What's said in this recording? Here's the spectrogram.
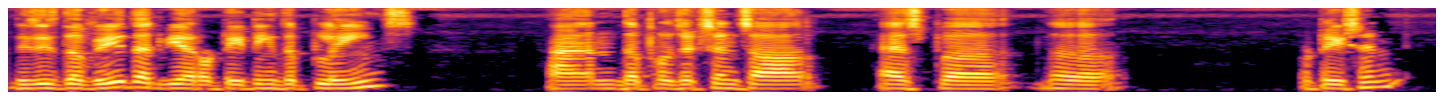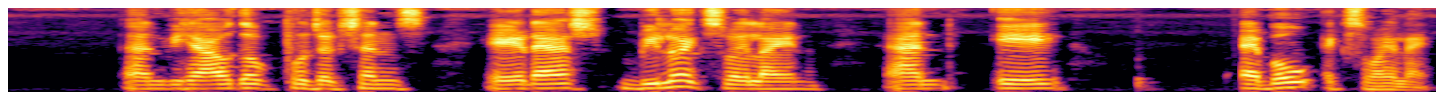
This is the way that we are rotating the planes and the projections are as per the rotation and we have the projections a dash below xy line and a above xy line.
